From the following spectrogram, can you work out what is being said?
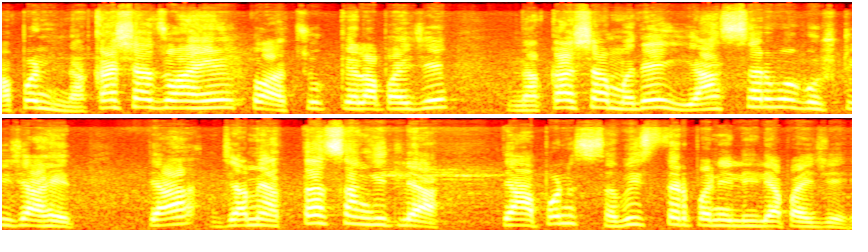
आपण नकाशा जो आहे तो अचूक केला पाहिजे. नकाशामध्ये या सर्व गोष्टी ज्या आहेत त्या ज्या मी आत्ताच सांगितल्या त्या आपण सविस्तरपणे लिहिल्या पाहिजेत.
